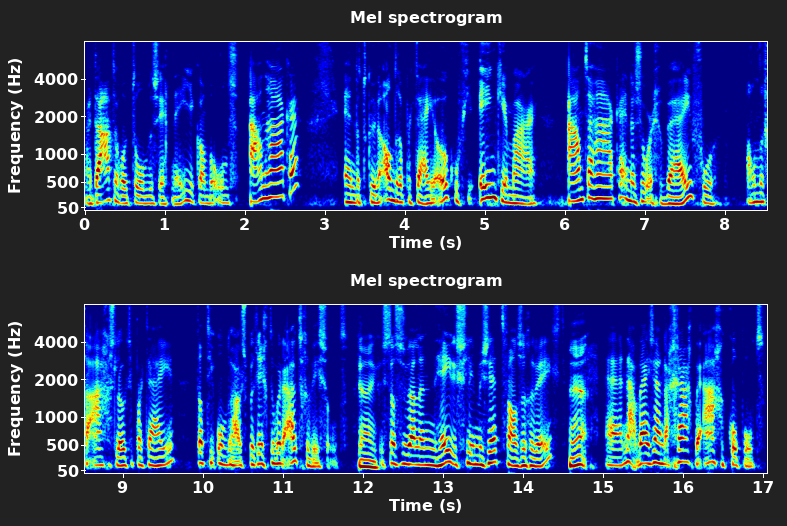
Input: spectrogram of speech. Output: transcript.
Maar Datarotonde zegt nee, je kan bij ons aanhaken. En dat kunnen andere partijen ook. Hoef je één keer maar aan te haken. En dan zorgen wij voor andere aangesloten partijen, dat die onderhoudsberichten worden uitgewisseld. Kijk. Dus dat is wel een hele slimme zet van ze geweest. Ja. Eh, nou, wij zijn daar graag bij aangekoppeld.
